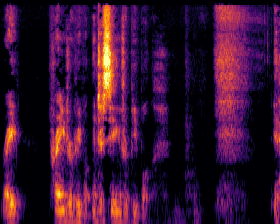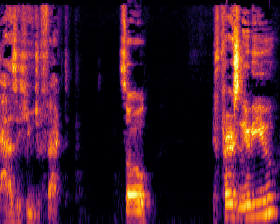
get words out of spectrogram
right? Praying for people, interceding for people, it has a huge effect. So, if prayer is new to you,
